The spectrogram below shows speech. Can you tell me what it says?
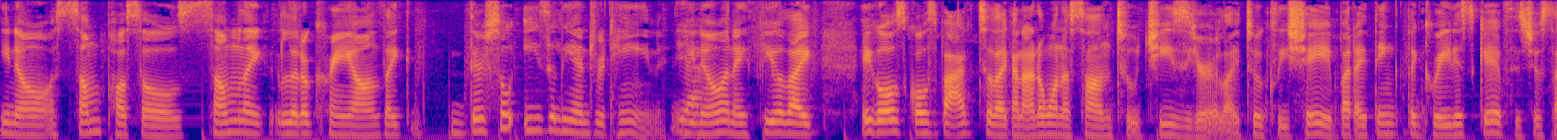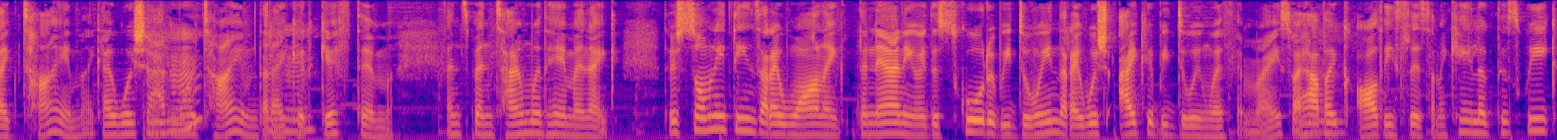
you know, some puzzles, some like little crayons, like they're so easily entertained, Yeah. you know? And I feel like it goes goes back to like, and I don't want to sound too cheesy or like too cliche, but I think the greatest gift is just like time. Like I wish I had more mm-hmm. time that I could mm-hmm. gift him and spend time with him. And like, there's so many things that I want like the nanny or the school to be doing that I wish I could be doing with him, right? So I have mm-hmm. like all these lists. I'm like, hey, look, this week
